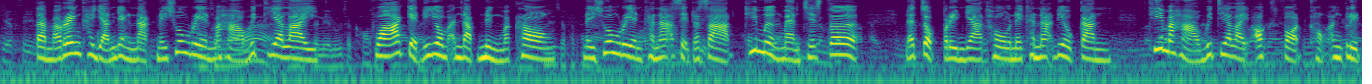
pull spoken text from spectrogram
ำแต่มาเร่งขยันอย่างหนักในช่วงเรียนมหาวิทยาลัย คว้าเกียรตินิยมอันดับหนึ่งมาครอง ในช่วงเรียนคณะเศรษฐศาสตร์ที่เมืองแมนเชสเตอร์ และจบปริญญาโทในคณะเดียวกัน ที่มหาวิทยาลัยออกซฟอร์ดของอังกฤษ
